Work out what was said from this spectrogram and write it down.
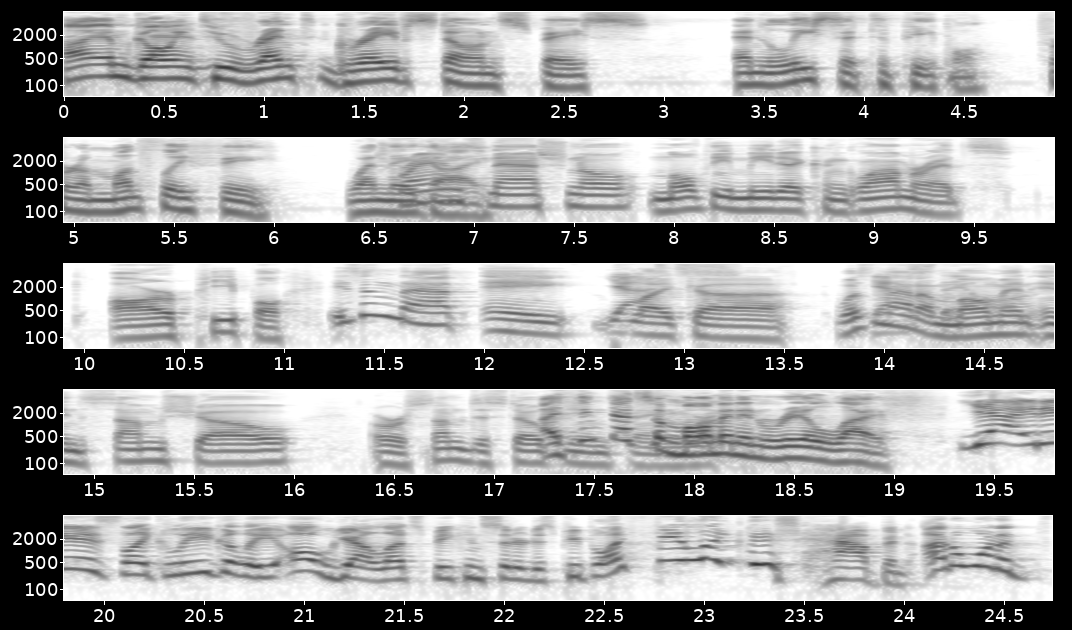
I am going And- to rent gravestone space and lease it to people for a monthly fee when they die. Transnational multimedia conglomerates are people. Isn't that a Yes. like uh wasn't Yes, that a moment are. in some show or some dystopian I think that's a thing where- moment in real life. Yeah, it is like legally. Oh yeah, let's be considered as people. I feel like this happened. I don't want to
